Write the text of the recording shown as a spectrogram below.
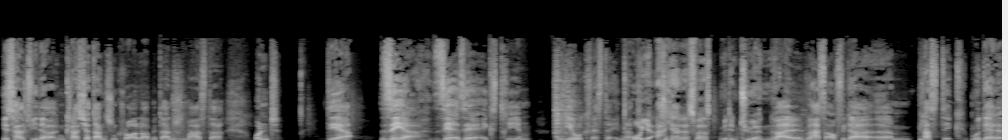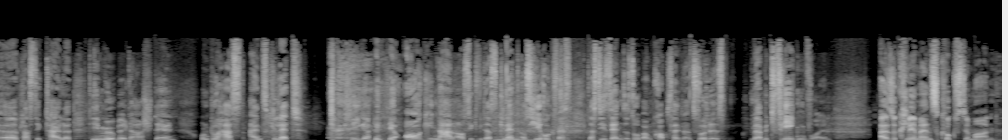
Ist halt wieder ein klassischer Dungeon Crawler mit Dungeon Master und der sehr, sehr, sehr extrem an Hero Quest erinnert. Oh ja, ach ja, das war mit den Türen, ne? Weil du hast auch wieder ähm, Plastikmodell, äh, Plastikteile, die Möbel darstellen und du hast ein Skelettkrieger, der original aussieht wie das Skelett aus Hero Quest, dass die Sense so beim Kopf hält, als würde es damit fegen wollen. Also Clemens, guck's dir mal an.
